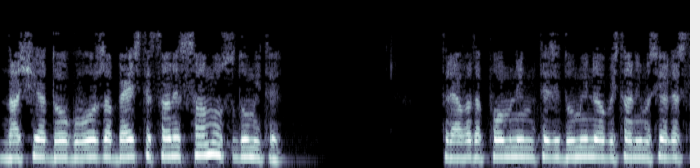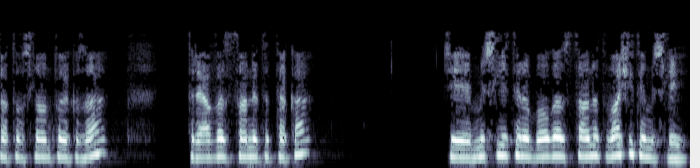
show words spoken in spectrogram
нашия договор за бей ще стане само с думите. Трябва да помним тези думи на обещани Масия Алейхиссалату Васлам. Той каза, трябва да станете така, че мислите на Бога станат вашите мисли.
